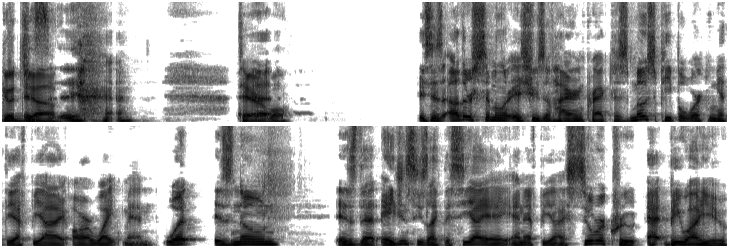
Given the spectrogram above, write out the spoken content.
Good job. Terrible it says other similar issues of hiring practice most people working at the fbi are white men what is known is that agencies like the cia and fbi still recruit at byu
